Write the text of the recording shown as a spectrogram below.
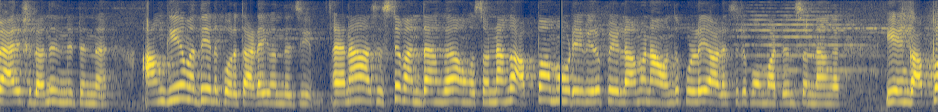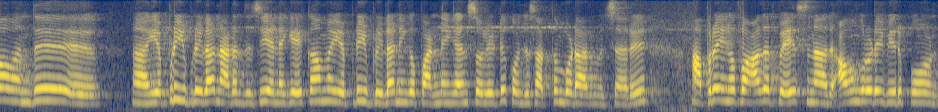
பேரிஸில் வந்து நின்றுட்டு இருந்தேன். அங்கேயும் வந்து எனக்கு ஒரு தடை வந்துச்சு. ஏன்னா சிஸ்டர் வந்தாங்க அவங்க சொன்னாங்க அப்பா அம்மாவுடைய விருப்பம் இல்லாமல் நான் வந்து பிள்ளைய அழைச்சிட்டு போக மாட்டேன்னு சொன்னாங்க. எங்கள் அப்பா வந்து எப்படி இப்படிலாம் நடந்துச்சு? என்னை கேட்காம எப்படி இப்படிலாம் நீங்கள் பண்ணீங்கன்னு சொல்லிட்டு கொஞ்சம் சத்தம் போட ஆரம்பித்தார் அப்புறம் எங்கள் ஃபாதர் பேசினார். அவங்களுடைய விருப்பம்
